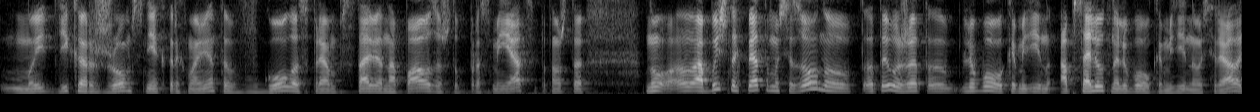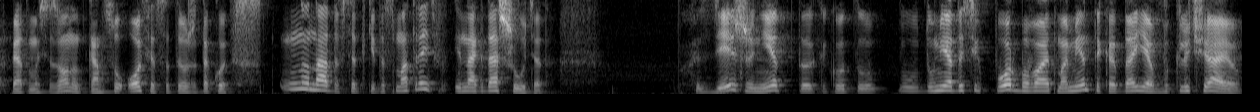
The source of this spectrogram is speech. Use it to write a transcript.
мы дико ржем с некоторых моментов в голос, прям ставя на паузу, чтобы просмеяться, потому что Ну, обычно к пятому сезону ты уже любого комедийного, абсолютно любого комедийного сериала к пятому сезону, к концу офиса ты уже такой, ну, надо все-таки досмотреть, иногда шутят. Здесь же нет, как вот у, у меня до сих пор бывают моменты, когда я выключаю,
